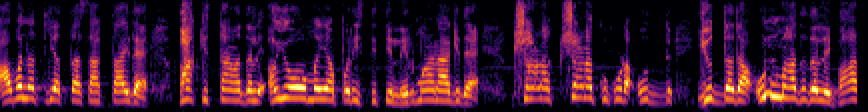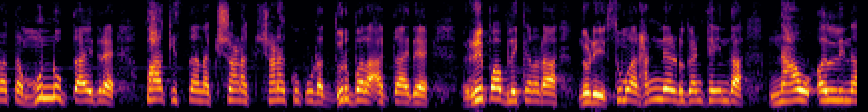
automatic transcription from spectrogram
ಅವನತಿಯತ್ತ ಸಾಕ್ತಾ ಇದೆ. ಪಾಕಿಸ್ತಾನದಲ್ಲಿ ಅಯೋಮಯ ಪರಿಸ್ಥಿತಿ ನಿರ್ಮಾಣ ಆಗಿದೆ. ಕ್ಷಣ ಕ್ಷಣಕ್ಕೂ ಕೂಡ ಉದ್, ಯುದ್ಧದ ಉನ್ಮಾದದಲ್ಲಿ ಭಾರತ ಮುನ್ನುಗ್ತಾ ಇದ್ರೆ ಪಾಕಿಸ್ತಾನ ಕ್ಷಣ ಕ್ಷಣಕ್ಕೂ ಕೂಡ ದುರ್ಬಲ ಆಗ್ತಾ ಇದೆ. ರಿಪಬ್ಲಿಕ್ ಕನ್ನಡ ನೋಡಿ ಸುಮಾರು ಹನ್ನೆರಡು ಗಂಟೆಯಿಂದ ನಾವು ಅಲ್ಲಿನ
